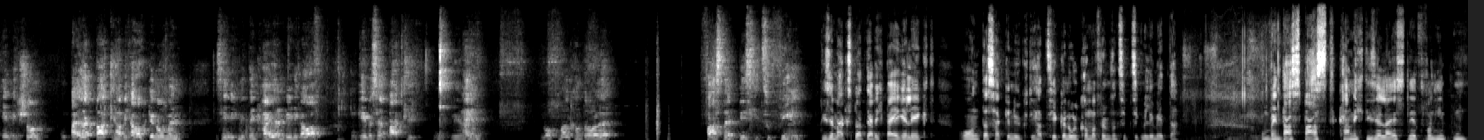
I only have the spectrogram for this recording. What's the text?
kenne ich schon. Und Beilagbackel habe ich auch genommen, das hebe ich mit den Keil ein wenig auf und gebe so ein Backel unten hinein. Nochmal Kontrolle, fast ein bisschen zu viel. Diese Maxplatte habe ich beigelegt und das hat genügt. Die hat ca. 0,75 mm. Und wenn das passt, kann ich diese Leisten jetzt von hinten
